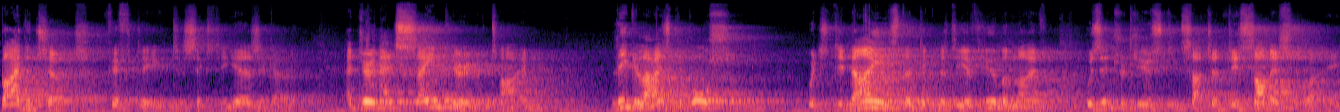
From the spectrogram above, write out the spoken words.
by the church 50 to 60 years ago. And during that same period of time, legalized abortion, which denies the dignity of human life, was introduced in such a dishonest way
